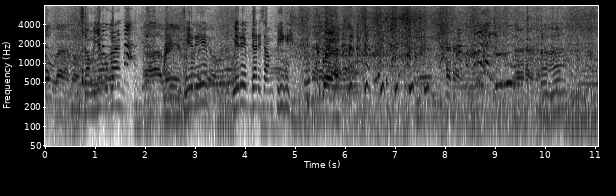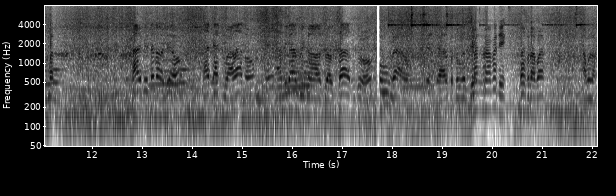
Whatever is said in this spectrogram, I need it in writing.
Oh, suaminya bukan Ah, mirip oh, mirip dari samping. Teman nah beda loh deh om nanti ada jualan om nanti kan bisa jual besar gitu om oh enggak ya betul ngerti kelas berapa deh mas berapa? Kamu dong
